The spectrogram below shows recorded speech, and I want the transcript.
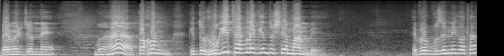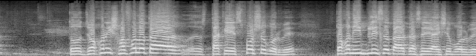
ব্যায়ামের জন্যে হ্যাঁ তখন কিন্তু রুগী থাকলে কিন্তু সে মানবে। এবার বুঝেননি কথা? তো যখনই সফলতা তাকে স্পর্শ করবে, তখন ইবলিসও তার কাছে এসে বলবে,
